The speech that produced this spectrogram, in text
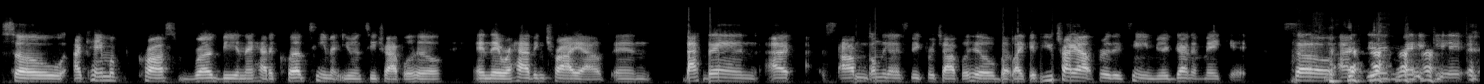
So I came across rugby and they had a club team at UNC Chapel Hill and they were having tryouts. And back then, I, I'm only going to speak for Chapel Hill, but like if you try out for the team, you're going to make it. So I did make it.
